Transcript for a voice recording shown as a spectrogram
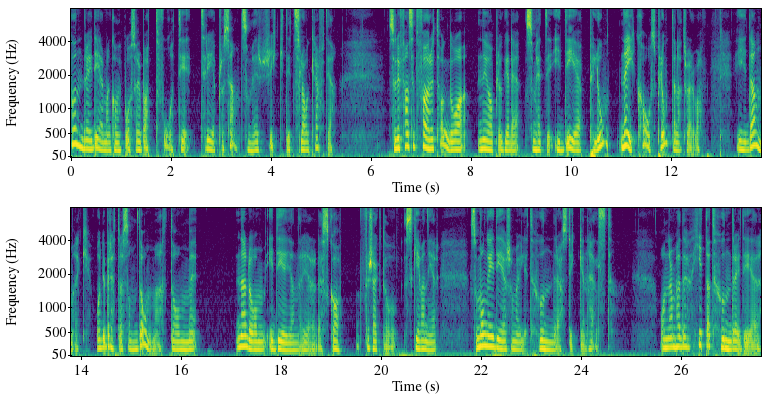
100 idéer man kommer på så är det bara 2-3% som är riktigt slagkraftiga. Så det fanns ett företag då när jag pluggade som hette Idépilot, nej Kaospiloterna tror jag det var, i Danmark. Och det berättades om dem att de, när de idégenererade, skap, försökte att skriva ner så många idéer som möjligt, hundra stycken helst. Och när de hade hittat hundra idéer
